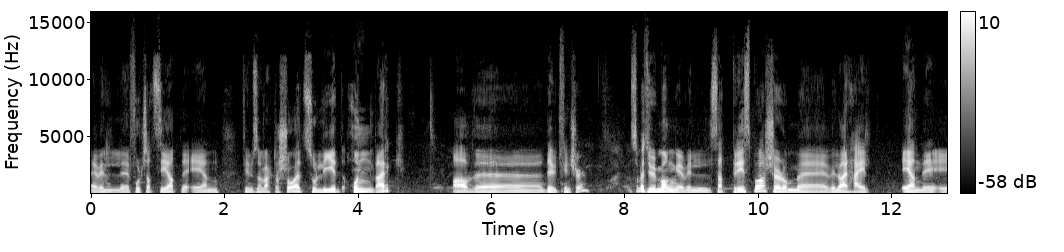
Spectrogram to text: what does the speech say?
Jeg vil eh, fortsatt si at det er en film som er verdt å se. Et solid håndverk av uh, David Fincher, som jeg tror mange vil sette pris på, sjøl om jeg vil være helt enig i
